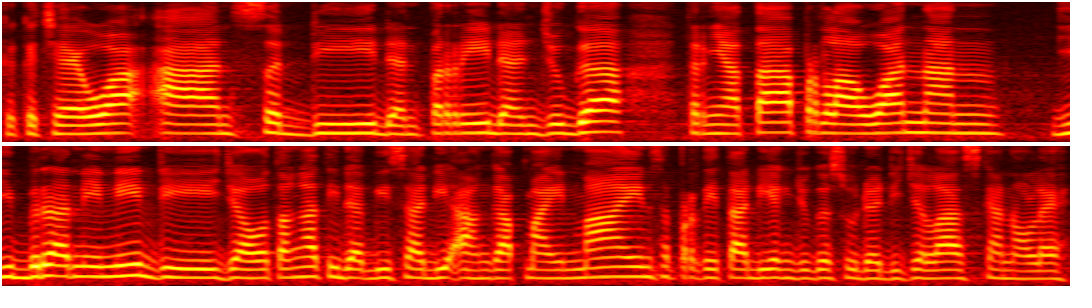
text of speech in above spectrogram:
kekecewaan, sedih dan perih dan juga ternyata perlawanan Gibran ini di Jawa Tengah tidak bisa dianggap main-main seperti tadi yang juga sudah dijelaskan oleh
